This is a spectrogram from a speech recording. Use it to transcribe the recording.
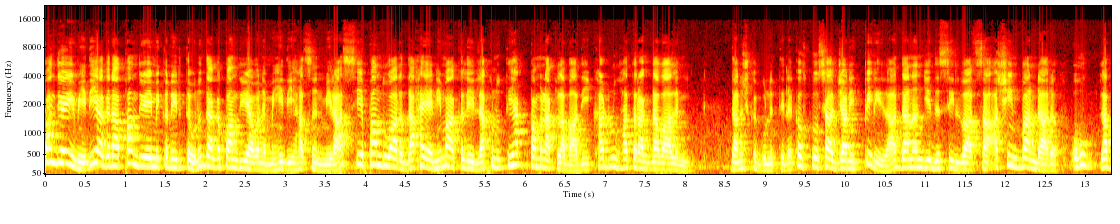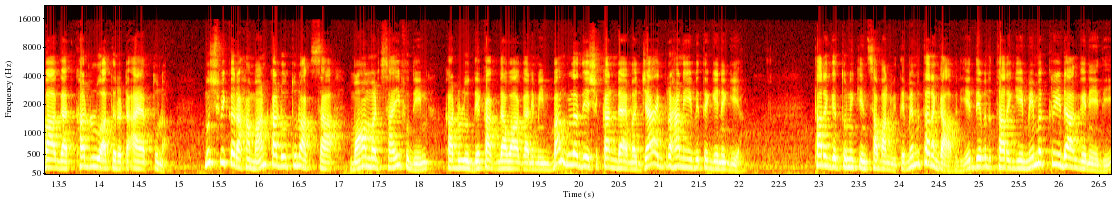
පන්දුවීමේදී අගනා පන්දුවීමක නිරත වුණු දඟ පන්දු යවන මෙහිදී හසන් මිරාස් සිය පන්දු වාර 10 නිමා කළේ ලකුණු 30ක් පමණක් ලබා දී කඩලු 4ක් දවාලමි. ධනුෂ්ක ගුණතිලක කෝසල් ජනිත් පිරිරා ධනංජිද සිල්වා සහ අශින් බණ්ඩාර ඔහු ලබාගත් කඩලු අතරට අයත් වුණා. මුෂ්ෆික රහමාන් කඩු තුනක් සහ මොහමඩ් සයිෆුදීන් කඩලු දෙකක් දවා ගනිමින් බංග්ලාදේශ කණ්ඩායම ජයග්‍රහණය වෙත ගෙන ගියා. තරග තුනකින් සමන්විත මෙම තරගාවලියේ දෙවන තරගයේ මෙම ක්‍රීඩාංගණයේදී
